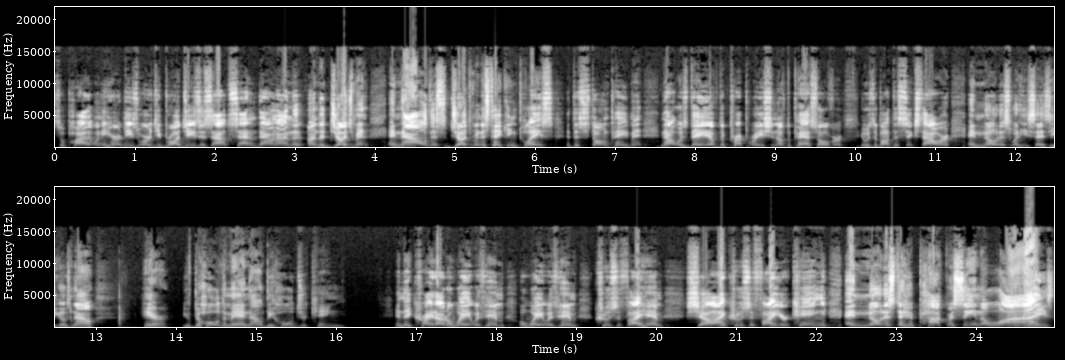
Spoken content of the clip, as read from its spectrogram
So Pilate, when he heard these words, he brought Jesus out, sat him down on the, on the judgment, and now this judgment is taking place at the stone pavement. Now it was day of the preparation of the Passover. It was about the sixth hour, and notice what he says. He goes, Now, here, you behold a man, now behold your king. And they cried out, Away with him, away with him, crucify him. Shall I crucify your king? And notice the hypocrisy and the lies.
